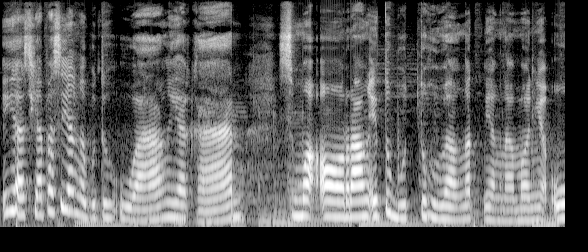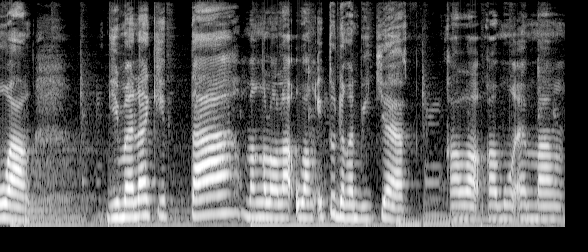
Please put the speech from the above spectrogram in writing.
Iya siapa sih yang nggak butuh uang ya kan? Semua orang itu butuh banget yang namanya uang gimana kita mengelola uang itu dengan bijak. Kalau kamu emang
